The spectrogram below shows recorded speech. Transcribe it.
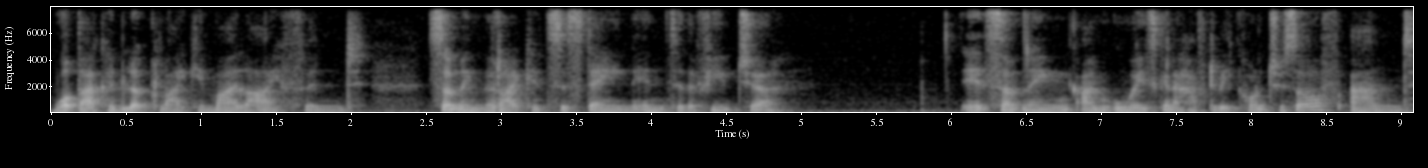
what that could look like in my life and something that I could sustain into the future. It's something I'm always going to have to be conscious of, and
